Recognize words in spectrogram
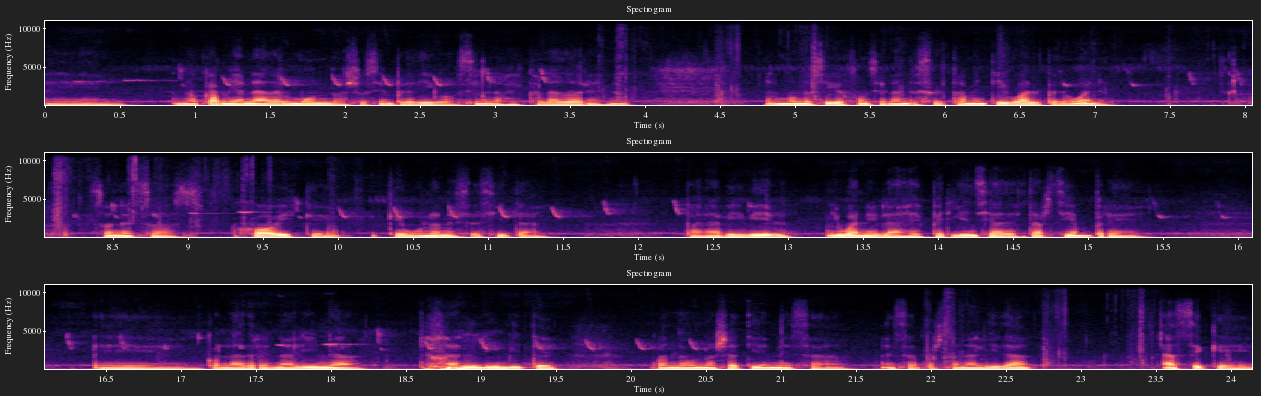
Eh, no cambia nada el mundo, yo siempre digo, sin los escaladores, ¿no? El mundo sigue funcionando exactamente igual, pero bueno, son esos hobbies que, que uno necesita para vivir y bueno, y las experiencias de estar siempre eh, con la adrenalina al límite, cuando uno ya tiene esa, esa personalidad, hace que,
